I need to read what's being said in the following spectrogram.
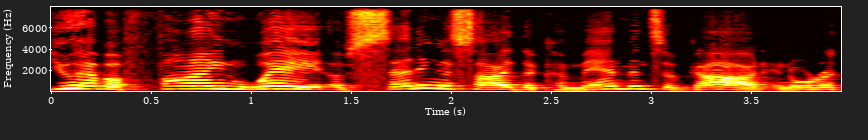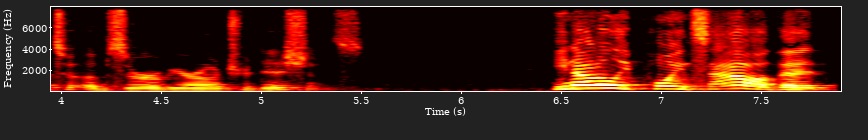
you have a fine way of setting aside the commandments of God in order to observe your own traditions. He not only points out that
